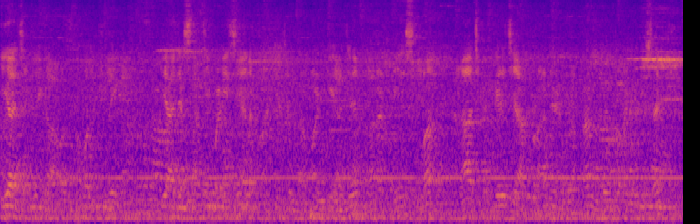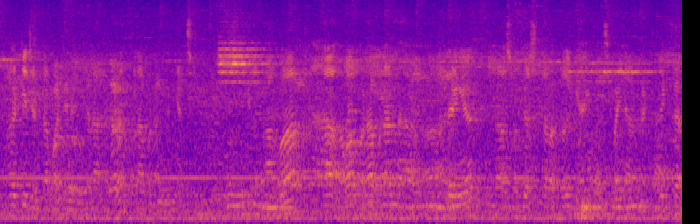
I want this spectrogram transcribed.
દિયા જમીગા અમલ ખીલેગા, એ આજે સાચી પડી છે અને ભારતીય જનતા પાર્ટી આજે ભારત દેશમાં રાજ કરી છીએ છે. આપણા અને વડાપ્રધાન નરેન્દ્ર મોદી સાહેબ ભારતીય જનતા પાર્ટીને પહેલાં વડાપ્રધાન બન્યા છે. આવા, આ આવા વડાપ્રધાન આદરણીય સ્વર્ગસ્થ અટલ બિહારી વાજપેયીને આપણે ખરેખર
